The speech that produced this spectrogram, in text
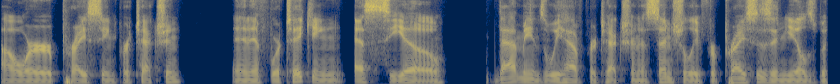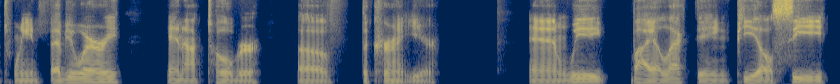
our pricing protection. And if we're taking SCO, that means we have protection essentially for prices and yields between February and October of the current year. And we, by electing PLC,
